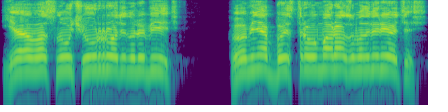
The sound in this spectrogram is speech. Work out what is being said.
Я вас научу родину любить! Вы у меня быстрого ума разума наберетесь!»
